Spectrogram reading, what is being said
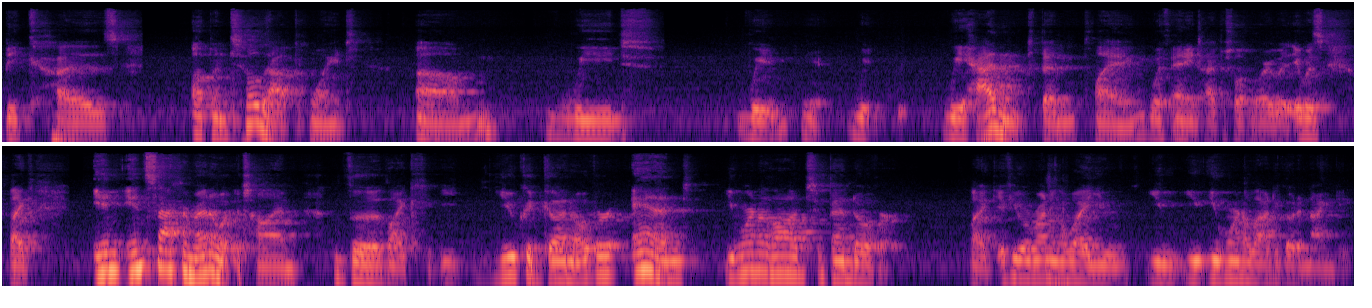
because up until that point um, we'd we we we hadn't been playing with any type of shoulder it was, like in in Sacramento at the time the like you could gun over and you weren't allowed to bend over. Like if you were running away you you you, you weren't allowed to go to 90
